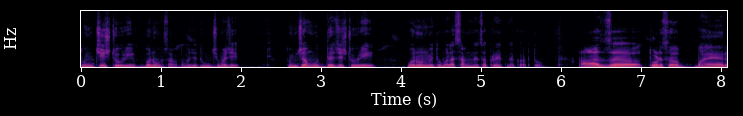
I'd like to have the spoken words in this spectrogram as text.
तुमची स्टोरी बनवून सांगतो. म्हणजे तुमची म्हणजे तुमच्या मुद्द्याची स्टोरी बनवून मी तुम्हाला सांगण्याचा प्रयत्न करतो. आज थोडंसं बाहेर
